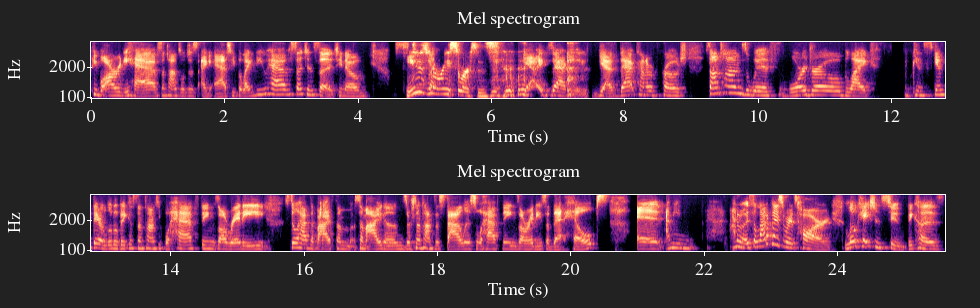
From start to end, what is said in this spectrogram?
people already have. Sometimes we'll just like ask people like, do you have such and such, you know? Use your like, resources. yeah, exactly. Yeah, that kind of approach. Sometimes with wardrobe, like you can skimp there a little bit because sometimes people have things already, still have to buy some some items, or sometimes the stylist will have things already, so that helps. And I mean, I don't know. It's a lot of places where it's hard. Locations too, because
